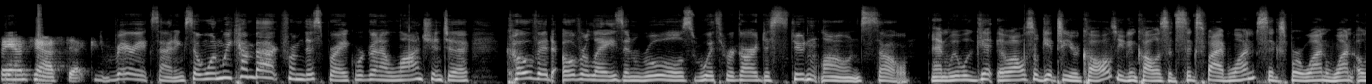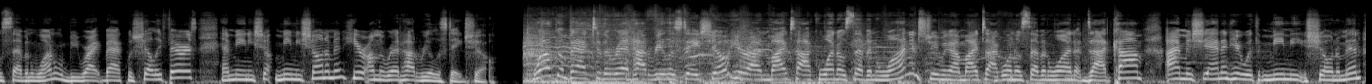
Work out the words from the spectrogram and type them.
fantastic. Very exciting. So when we come back from this break, we're going to launch into COVID overlays and rules with regard to student loans. So And we will get we'll also get to your calls. You can call us at 651 641 1071. We'll be right back with Shelly Ferris and Mimi, Sh- Mimi Shoneman here on the Red Hot Real Estate Show. Welcome back to the Red Hot Real Estate Show here on My Talk 1071 and streaming on MyTalk1071.com. I'm Miss Shannon here with Mimi Shoneman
